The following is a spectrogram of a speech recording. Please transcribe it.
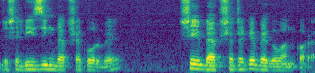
যে সে লিজিং ব্যবসা করবে, সেই ব্যবসাটাকে বেগবান করা।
